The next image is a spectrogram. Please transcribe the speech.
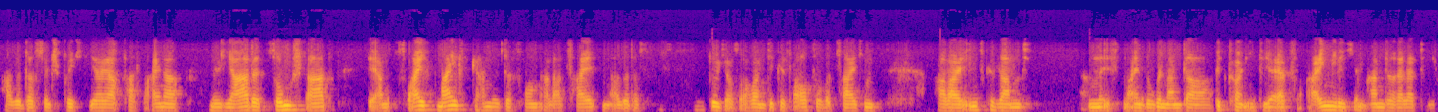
Also das entspricht hier ja fast einer Milliarde zum Start der am zweitmeist gehandelte Fonds aller Zeiten. Also das durchaus auch ein dickes Ausrufezeichen. Aber insgesamt ähm, ist mein sogenannter Bitcoin-ETF eigentlich im Handel relativ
